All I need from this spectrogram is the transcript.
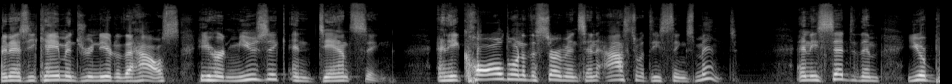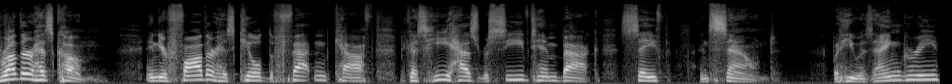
And as he came and drew near to the house, he heard music and dancing. And he called one of the servants and asked what these things meant. And he said to them, Your brother has come, and your father has killed the fattened calf because he has received him back safe and sound. But he was angry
